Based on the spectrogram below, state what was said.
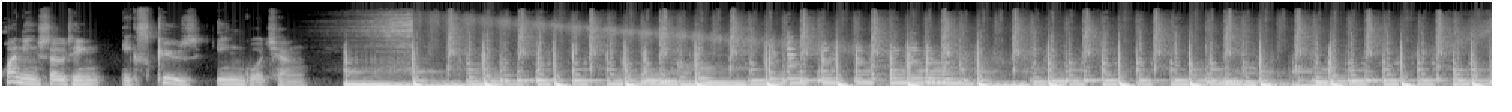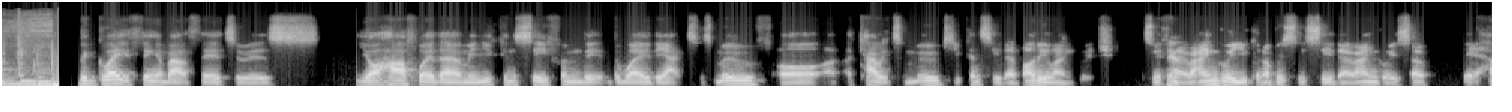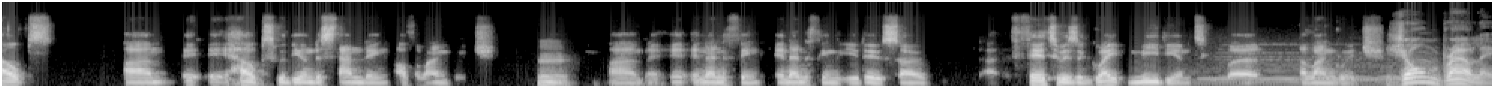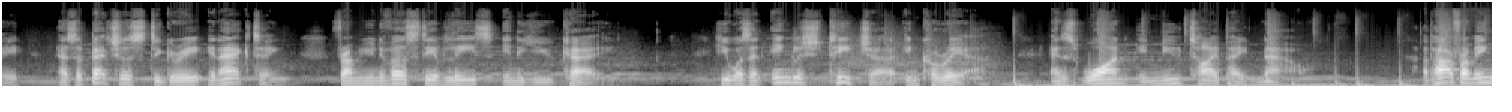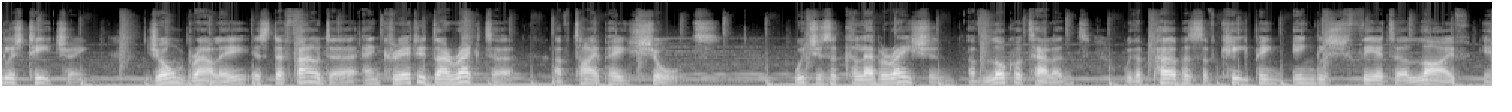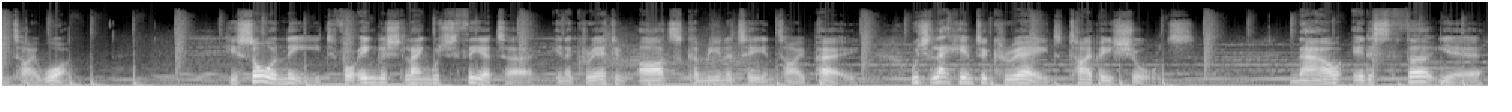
欢迎收听 Excuse 英国腔。 the great thing about theatre is you're halfway there. I mean, you can see from the, the way the actors move or a, a character moves, you can see their body language. So if Yeah. they're angry, you can obviously see they're angry. So it helps. Um, it, it helps with the understanding of a language Hmm. um, in, in anything in anything that you do. So uh, theatre is a great medium to learn a language. John Browley has a bachelor's degree in acting from University of Leeds in the UK. He was an English teacher in Korea and is one in New Taipei now. Apart from English teaching, John Browley is the founder and creative director of Taipei Shorts, which is a collaboration of local talent with the purpose of keeping English theatre alive in Taiwan. He saw a need for English language theatre in a creative arts community in Taipei, which led him to create Taipei Shorts. Now, in its third year,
